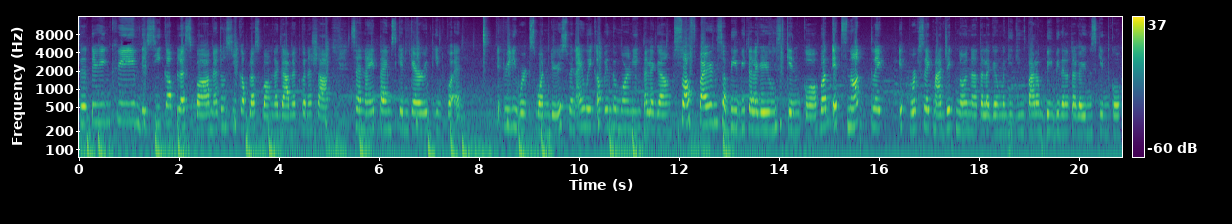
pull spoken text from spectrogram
filtering cream, this Sika Plus Balm. Itong Sika Plus Balm, nagamit ko na siya sa nighttime skincare routine ko and it really works wonders. When I wake up in the morning, talagang soft, parang sa baby talaga yung skin ko. But it's not like it works like magic, no, na talagang magiging parang baby na lang talaga yung skin ko.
